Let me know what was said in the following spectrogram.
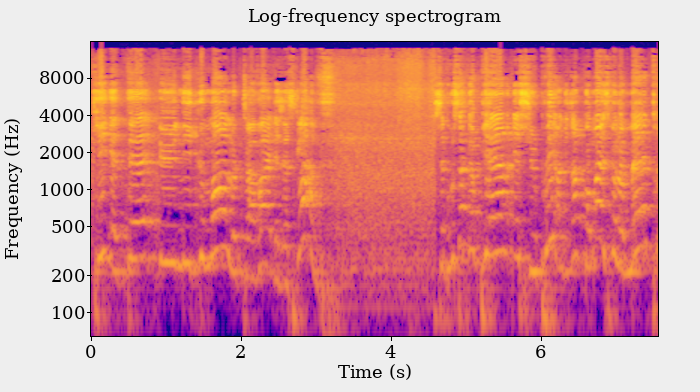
qui était uniquement le travail des esclaves. C'est pour ça que Pierre est surpris en disant comment est-ce que le maître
